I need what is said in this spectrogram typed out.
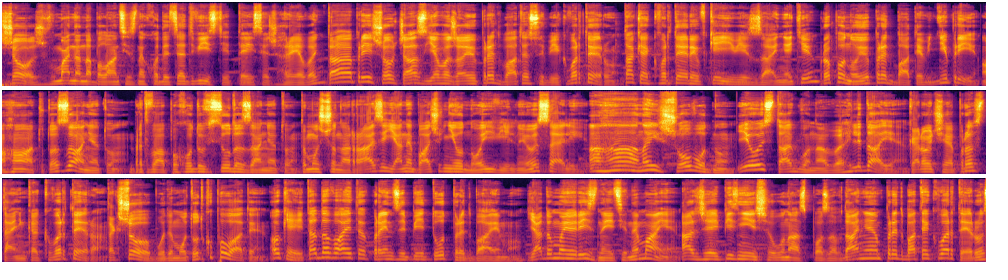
Що ж, в мене на балансі знаходиться 200 тисяч гривень, та прийшов час, я вважаю, придбати собі квартиру. Так як квартири в Києві зайняті, пропоную придбати в Дніпрі. Ага, тут зайнято. Братва, походу, всюди зайнято, тому що наразі я не бачу ні одної вільної оселі. Ага, знайшов одну. І ось так вона виглядає. Коротше, простенька квартира. Так що, будемо тут купувати? Окей, та давайте, в принципі, тут придбаємо. Я думаю, різниці немає. Адже пізніше у нас по завданням придбати квартиру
